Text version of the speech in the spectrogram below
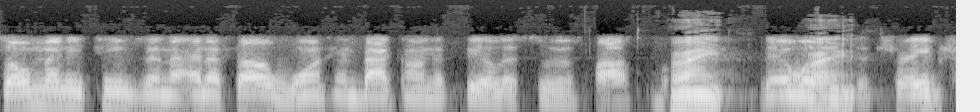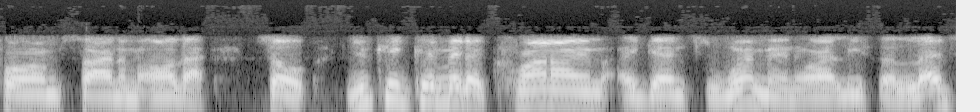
so many teams in the NFL want him back on the field as soon as possible. Right. They're willing right. to trade for him, sign him, all that. So you can commit a crime against women, or at least alleged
